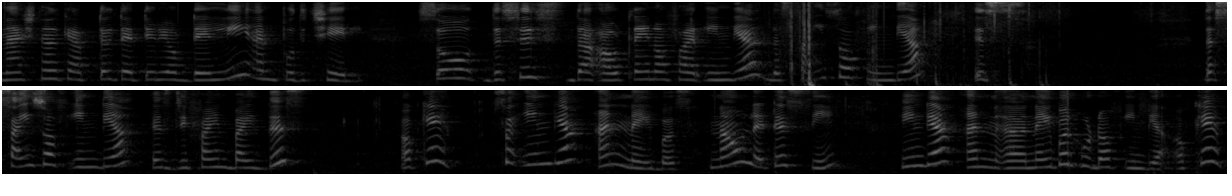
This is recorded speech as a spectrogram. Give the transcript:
National Capital Territory of Delhi and Puducherry. So this is the outline of our India. The size of India is the size of India is defined by this. Okay. So India and neighbors. Now let us see India and uh, neighborhood of India. Okay.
